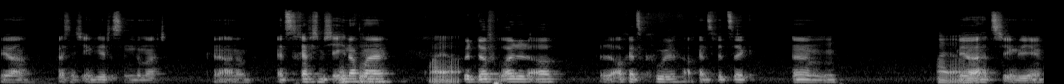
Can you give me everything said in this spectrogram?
ja, weiß nicht, irgendwie hat das Sinn gemacht. Keine Ahnung. Jetzt treffe ich mich hier okay. nochmal ah, ja. mit einer Freundin auch. Also auch ganz cool, auch ganz witzig. Ähm, ah, ja. ja, hat sich irgendwie.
